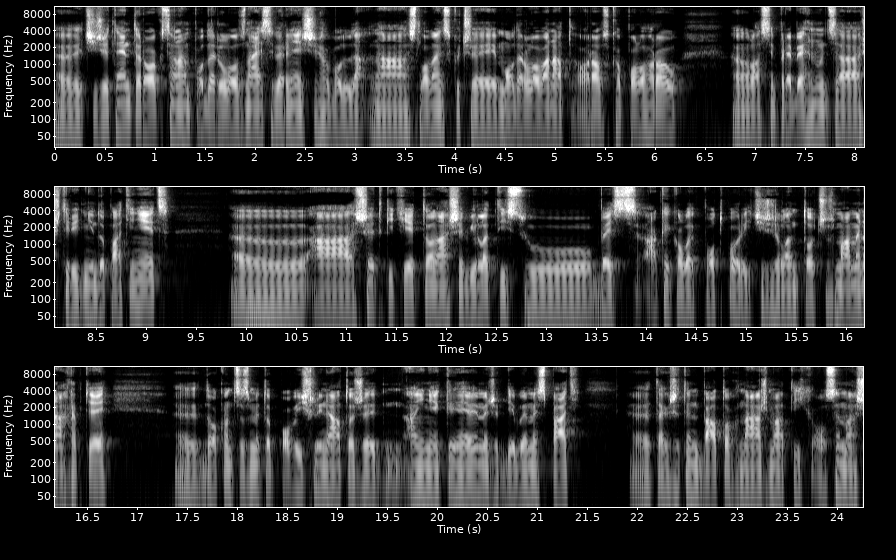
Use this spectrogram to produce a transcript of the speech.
E, čiže tento rok sa nám podarilo z najsevernejšieho bodu na Slovensku, čo je Moderlova nad Oravskou polhorou, vlastne prebehnúť za 4 dní do Platiniec. E, a všetky tieto naše výlety sú bez akékoľvek podpory, čiže len to, čo máme na chrbte. Dokonca sme to povyšli na to, že ani niekedy nevieme, že kde budeme spať takže ten batoh náš má tých 8 až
